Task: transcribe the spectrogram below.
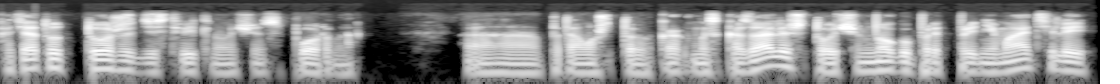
Хотя тут тоже действительно очень спорно, а, потому что, как мы сказали, что очень много предпринимателей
